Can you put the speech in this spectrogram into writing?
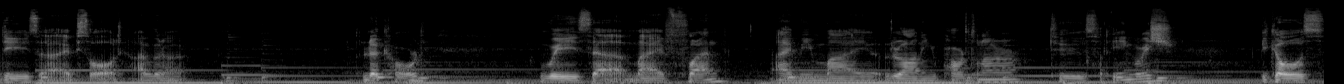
this uh, episode. I'm gonna record with uh, my friend i mean my learning partner to study english because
